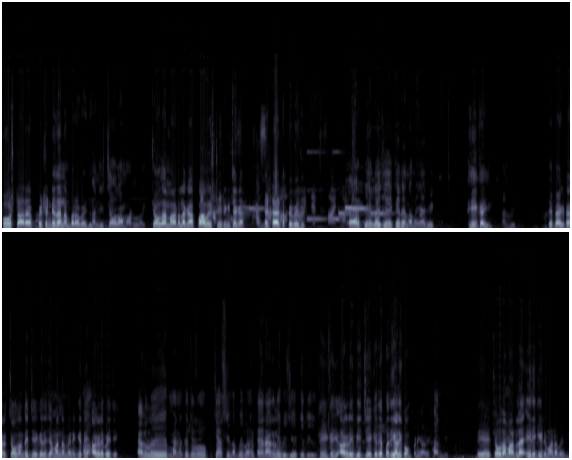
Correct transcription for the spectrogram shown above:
4 ਸਟਾਰ ਬਠਿੰਡੇ ਦਾ ਨੰਬਰ ਆ ਬਾਈ ਜੀ। ਹਾਂਜੀ 14 ਮਾਡਲ ਆ ਜੀ। 14 ਮਾਡਲ ਹੈਗਾ ਪਾਵਰ ਸਟੀਅਰਿੰਗ ਚ ਹੈਗਾ ਤੇ ਟਾਇਰ ਟੱਪੇ ਬਾਈ ਜੀ। ਟਾਇਰ ਪਿਛਲੇ ਜੇਕੇ ਦੇ ਨਵੇਂ ਆ ਜੀ। ਠੀਕ ਆ ਜੀ। ਹਾਂਜੀ। ਤੇ ਬੈਕ ਟਾਇਰ 14 ਦੇ ਜੇ ਦੇ ਜਮਾ ਨਵੇਂ ਨੇਗੇ ਤੇ। ਅਗਲੇ ਬਾਈ ਜੀ। ਅਗਲੇ ਮੰਨ ਕੇ ਚਲੋ 85 90 ਪੈਸੇ ਟਾਇਰ ਅਗਲੇ ਵੀ ਜੇਕੇ ਦੇ ਠੀਕ ਹੈ ਜੀ ਅਗਲੇ ਵੀ ਜੇ ਦੇ ਵਧੀਆ ਵਾਲੀ ਕੰਪਨੀ ਵਾਲੇ। ਹਾਂਜੀ। ਤੇ 14 ਮਾਡਲ ਹੈ ਇਹਦੀ ਕੀ ਡਿਮਾਂਡ ਆ ਬਾਈ ਜੀ?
